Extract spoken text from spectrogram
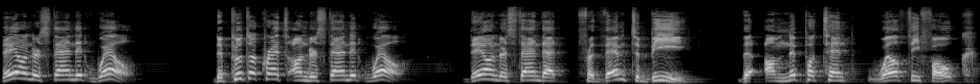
They understand it well. The plutocrats understand it well. They understand that for them to be the omnipotent wealthy folk,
